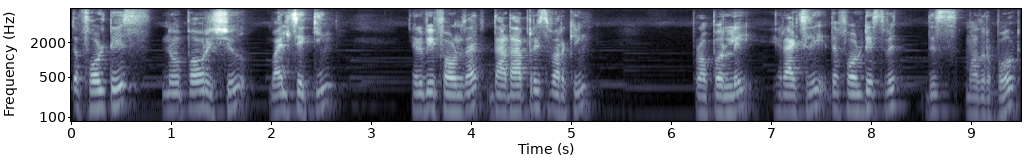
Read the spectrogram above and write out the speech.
the fault is no power issue. While checking, here we found that the adapter is working properly. Here actually the fault is with this motherboard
